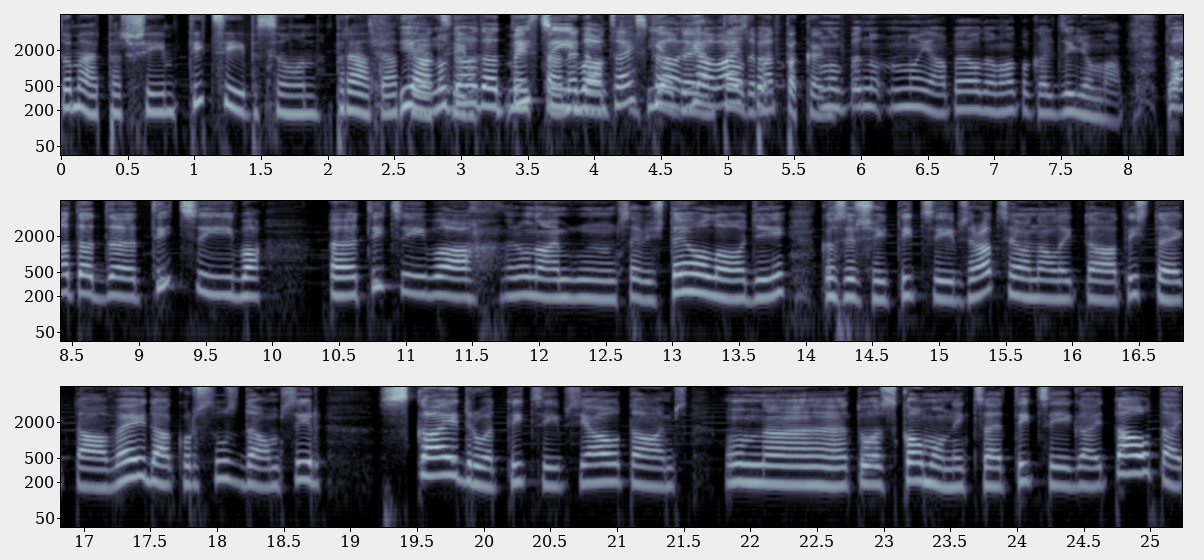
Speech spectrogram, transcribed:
tomēr par šīm ticības un prāta attiecībām. Jā, nu tādā ticībā. Mēs tā nedaudz aizpeldējam, jā, jā, peldam aizpe... atpakaļ. Nu, nu, nu jā, peldam atpakaļ dziļumā. Tā tad ticība, ticībā runājam sevišķi teoloģija, kas ir šī ticības racionalitāte izteiktā veidā, kuras uzdevums ir skaidrot ticības jautājums – un uh, tos komunicē ticīgai tautai,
